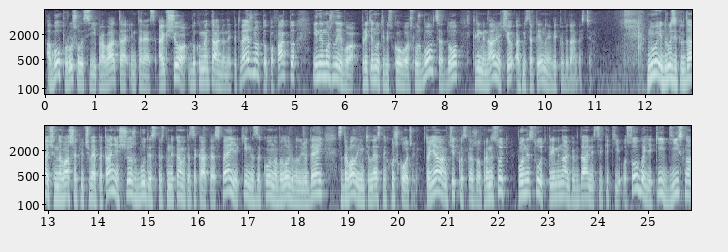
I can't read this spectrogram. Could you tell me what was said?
або порушилися її права та інтереси. А якщо документально не підтверджено, то по факту і неможливо притягнути військового службовця до кримінальної чи адміністративної відповідальності. Ну і друзі, відповідаючи на ваше ключове питання, що ж буде з представниками ТЦК та СП, які незаконно виловлювали людей, здавали їм тілесних ушкоджень, то я вам чітко скажу: принесуть, понесуть кримінальну відповідальність тільки ті особи, які дійсно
